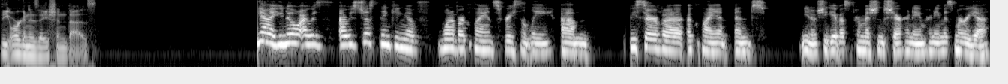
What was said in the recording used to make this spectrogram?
the organization does. Yeah, you know, I was I was just thinking of one of our clients recently. Um, we serve a, a client, and you know, she gave us permission to share her name. Her name is Maria,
